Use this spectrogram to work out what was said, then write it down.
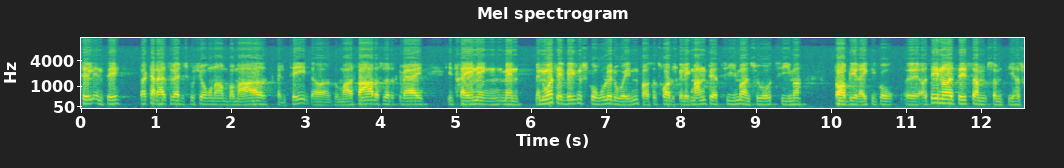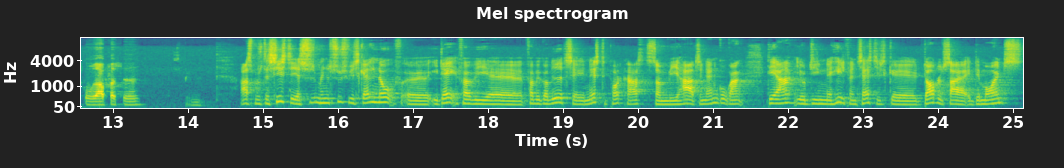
til end det. så kan der altid være diskussioner om, hvor meget kvalitet og hvor meget fart og så der skal være i, i træningen. Men, men uanset hvilken skole du er inde for, så tror jeg, du skal lægge mange flere timer end 7-8 timer for at blive rigtig god. Øh, og det er noget af det, som, som de har skruet op for siden. Rasmus, det sidste, jeg synes, men jeg synes vi skal nå øh, i dag, før vi, øh, før vi går videre til næste podcast, som vi har til en anden god gang, det er jo din øh, helt fantastiske øh, dobbeltsejr i Des Moines.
